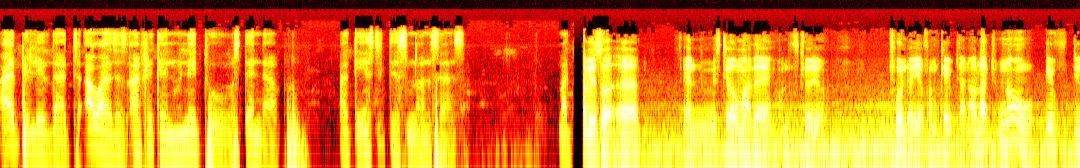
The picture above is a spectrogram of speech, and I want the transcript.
I believe that ours as African, we need to stand up against this nonsense. But uh, and Mr. Omar there on the studio. Fundo here from Cape Town. I would like to know if the,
